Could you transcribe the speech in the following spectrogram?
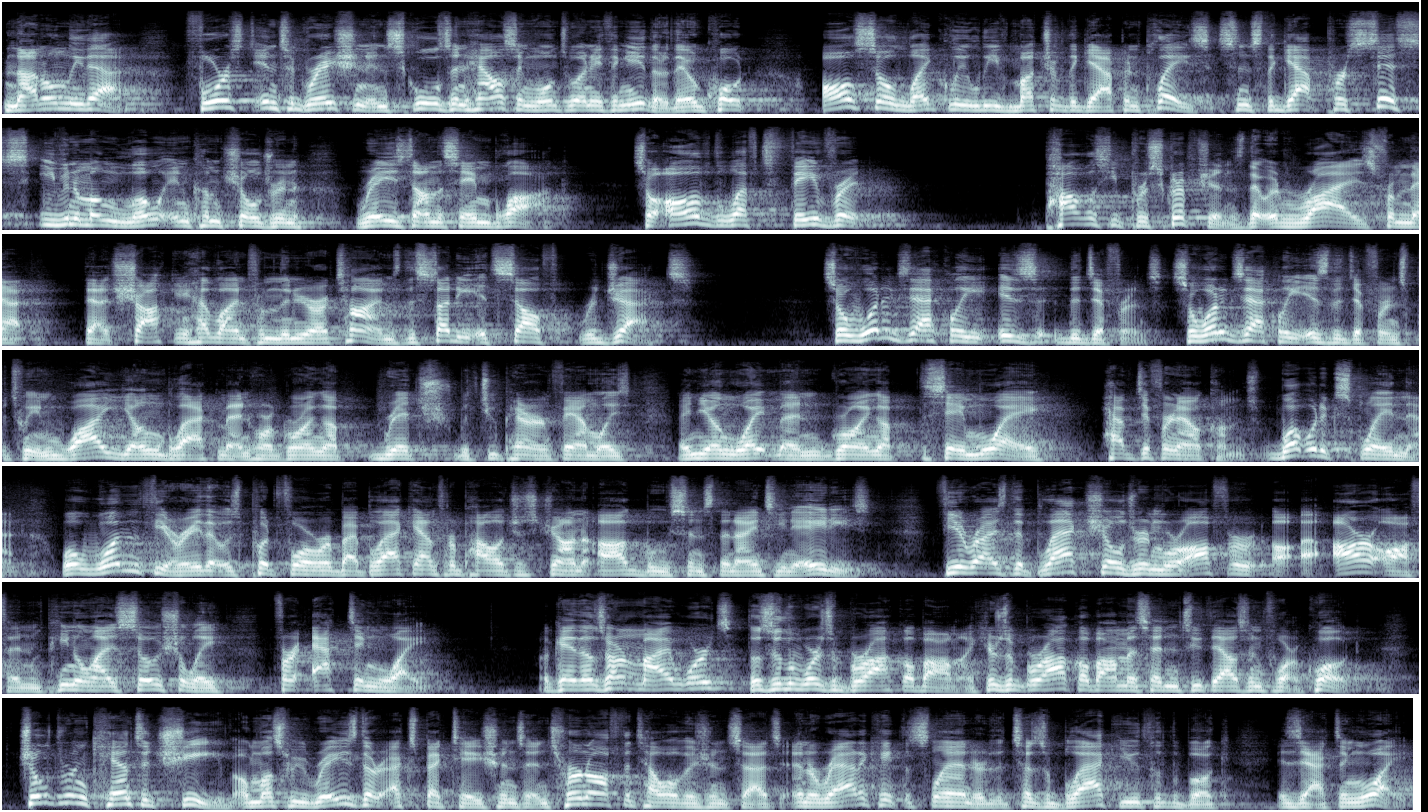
Not only that, forced integration in schools and housing won't do anything either. They would, quote, also likely leave much of the gap in place, since the gap persists even among low income children raised on the same block. So, all of the left's favorite policy prescriptions that would rise from that, that shocking headline from the New York Times, the study itself rejects. So, what exactly is the difference? So, what exactly is the difference between why young black men who are growing up rich with two parent families and young white men growing up the same way have different outcomes? What would explain that? Well, one theory that was put forward by black anthropologist John Ogbu since the 1980s theorized that black children were offer, uh, are often penalized socially for acting white. Okay, those aren't my words. Those are the words of Barack Obama. Here's what Barack Obama said in 2004, quote, Children can't achieve unless we raise their expectations and turn off the television sets and eradicate the slander that says a black youth of the book is acting white.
